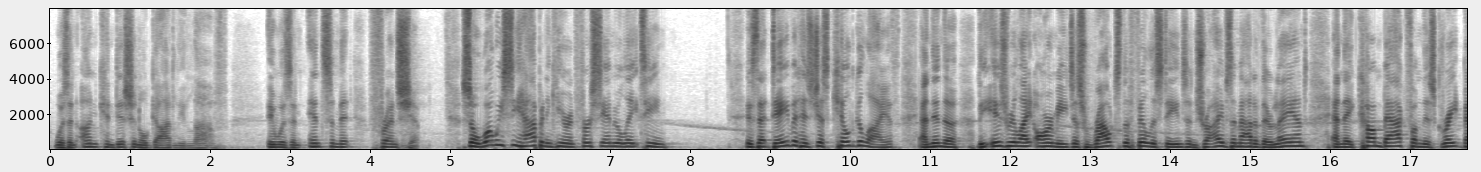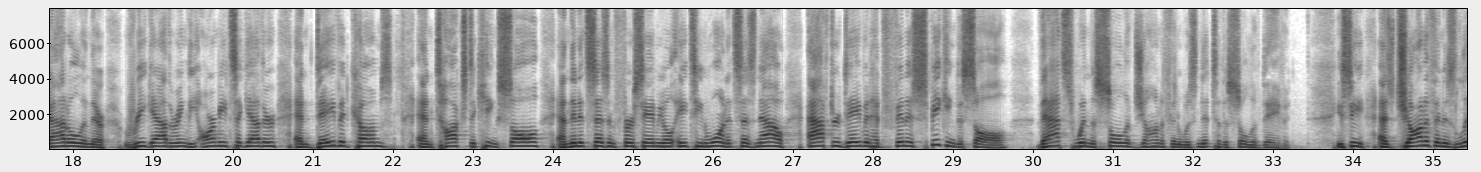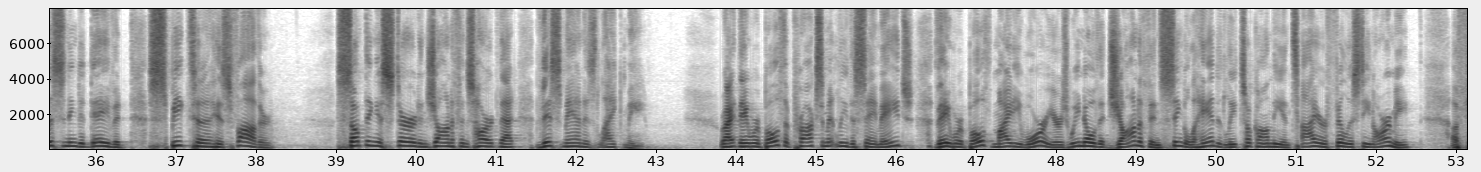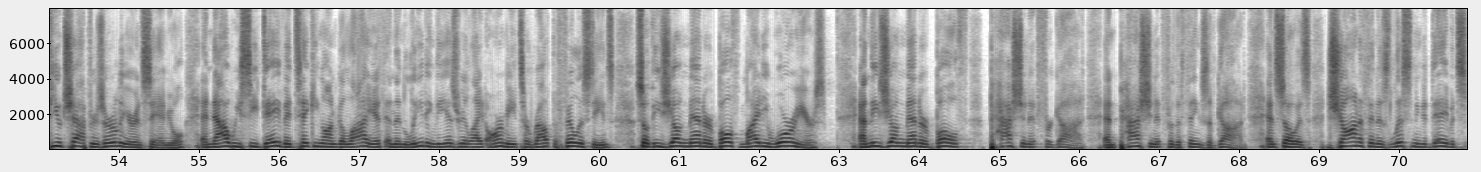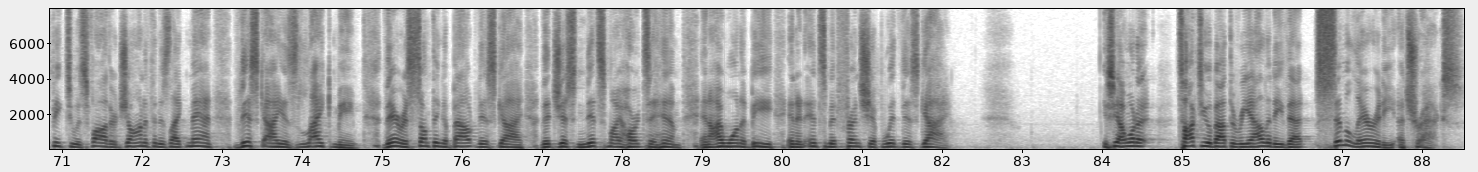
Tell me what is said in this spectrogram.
was an unconditional godly love, it was an intimate friendship. So, what we see happening here in 1 Samuel 18 is that David has just killed Goliath, and then the, the Israelite army just routs the Philistines and drives them out of their land. And they come back from this great battle and they're regathering the army together. And David comes and talks to King Saul. And then it says in 1 Samuel 18:1, it says, Now, after David had finished speaking to Saul, that's when the soul of Jonathan was knit to the soul of David. You see, as Jonathan is listening to David speak to his father, something is stirred in Jonathan's heart that this man is like me. Right? They were both approximately the same age. They were both mighty warriors. We know that Jonathan single handedly took on the entire Philistine army a few chapters earlier in Samuel. And now we see David taking on Goliath and then leading the Israelite army to rout the Philistines. So these young men are both mighty warriors. And these young men are both passionate for God and passionate for the things of God. And so, as Jonathan is listening to David speak to his father, Jonathan is like, Man, this guy is like me. There is something about this guy that just knits my heart to him. And I want to be in an intimate friendship with this guy. You see, I want to talk to you about the reality that similarity attracts.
